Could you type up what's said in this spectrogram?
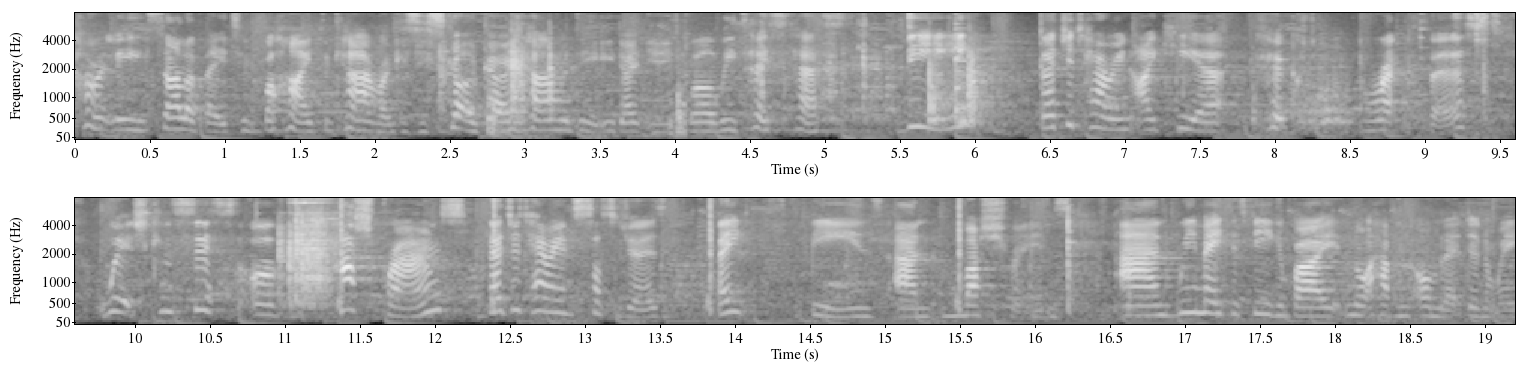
currently salivating behind the camera because he's got to go and camera duty, don't you? Well, we taste test the vegetarian IKEA cooked breakfast, which consists of hash browns, vegetarian sausages, baked beans, and mushrooms. And we made this vegan by not having an omelette, didn't we?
